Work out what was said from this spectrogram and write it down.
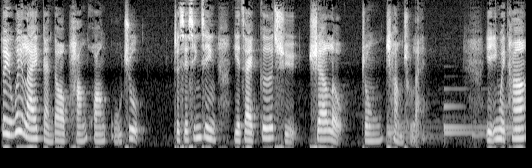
对于未来感到彷徨无助，这些心境也在歌曲《Shallow》中唱出来。也因为他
